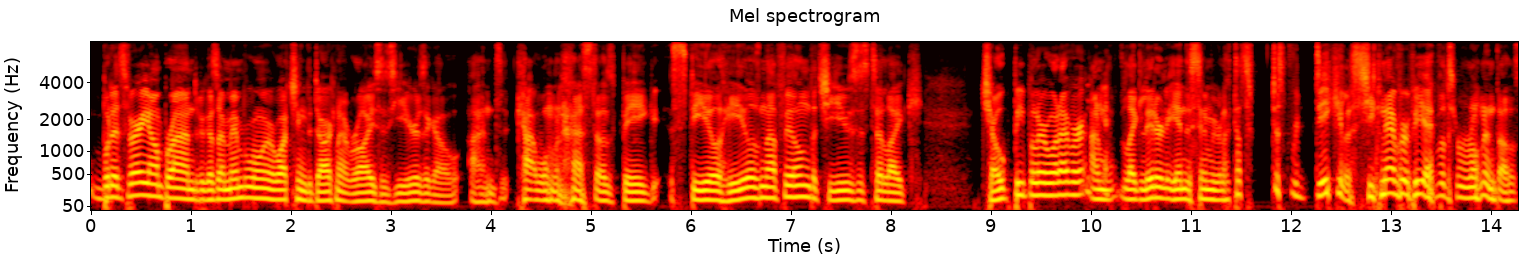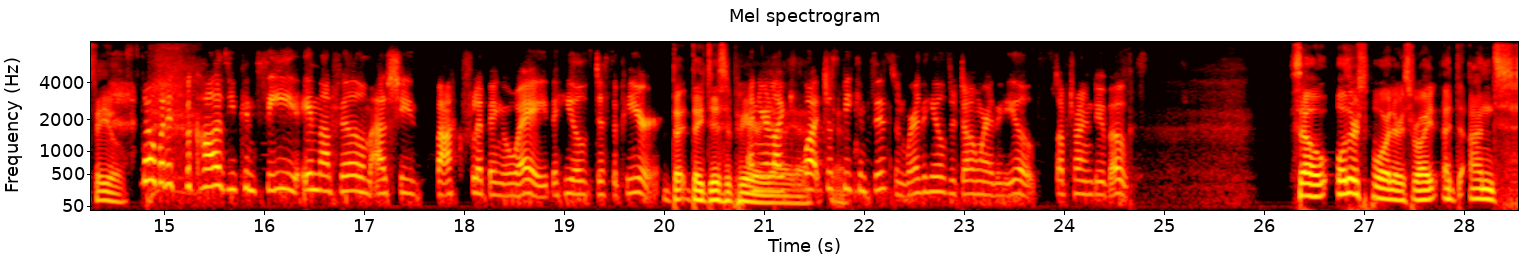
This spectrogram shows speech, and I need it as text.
But it's very on brand because I remember when we were watching The Dark Knight Rises years ago, and Catwoman has those big steel heels in that film that she uses to like choke people or whatever. And like literally in the cinema, we were like, that's just ridiculous. She'd never be able to run in those heels. No, but it's because you can see in that film as she's back flipping away, the heels disappear. They, they disappear. and you're yeah, like, yeah, what? Just yeah. be consistent. Wear the heels or don't wear the heels. Stop trying to do both. So other spoilers, right? And, and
